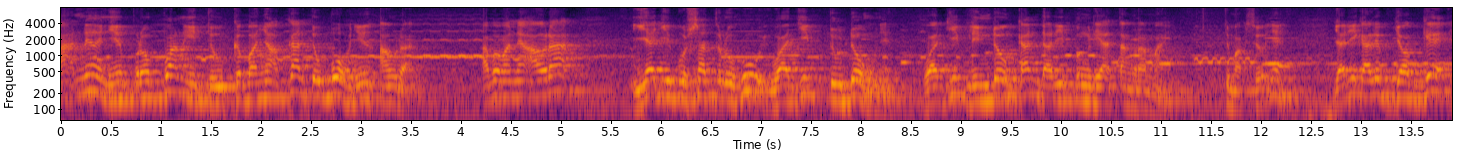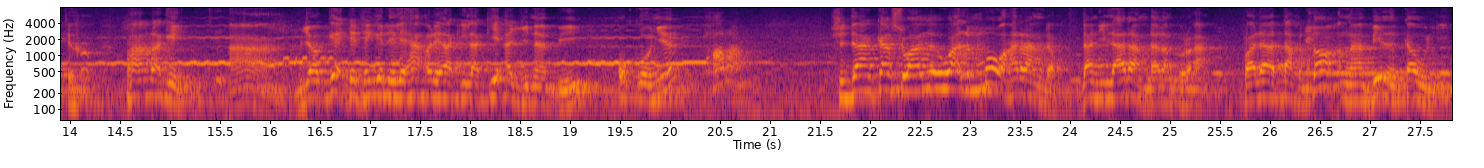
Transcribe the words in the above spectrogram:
Maknanya perempuan itu kebanyakan tubuhnya aurat Apa makna aurat? Yajibu satruhu wajib tudungnya Wajib lindungkan dari penglihatan ramai Itu maksudnya Jadi kalau joget tu Faham lagi? Ha, joget sehingga dilihat oleh laki-laki ajnabi Hukumnya haram Sedangkan suara wak lembut haram dah dan dilarang dalam Quran. Fala takhda'na bil qauli.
